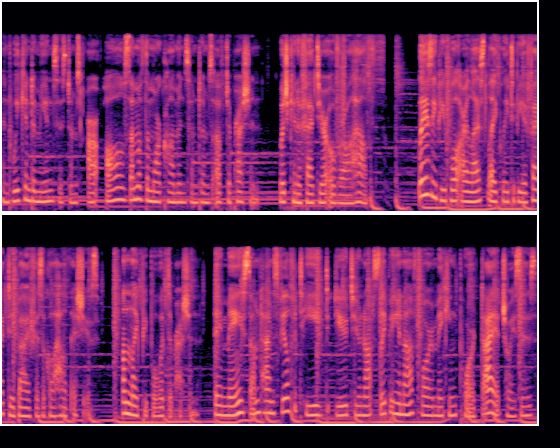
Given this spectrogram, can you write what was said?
and weakened immune systems are all some of the more common symptoms of depression, which can affect your overall health. Lazy people are less likely to be affected by physical health issues. Unlike people with depression, they may sometimes feel fatigued due to not sleeping enough or making poor diet choices,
